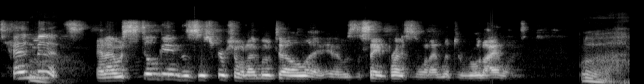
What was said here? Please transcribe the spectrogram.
Ten Hmm. minutes, and I was still getting the subscription when I moved to LA, and it was the same price as when I lived in Rhode Island. ugh,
